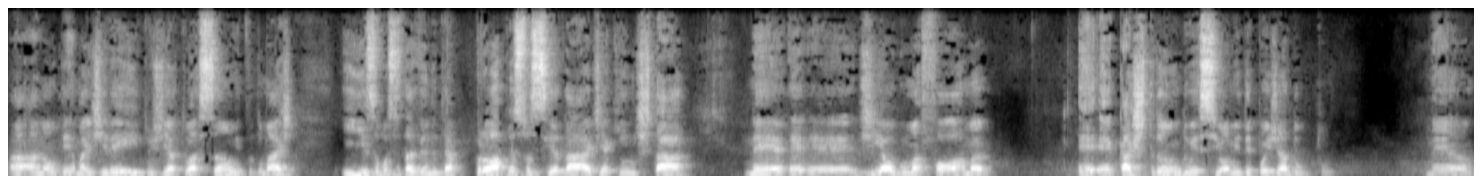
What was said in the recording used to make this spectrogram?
a, a não ter mais direitos de atuação e tudo mais. E isso você está vendo que a própria sociedade é quem está, né, é, é, de alguma forma, é, é castrando esse homem depois de adulto. Né?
